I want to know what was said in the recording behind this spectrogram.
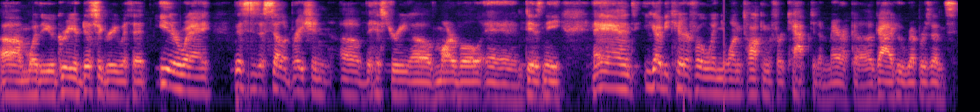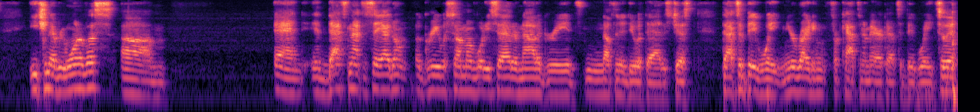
Um, whether you agree or disagree with it, either way, this is a celebration of the history of Marvel and Disney. And you got to be careful when you're one talking for Captain America, a guy who represents each and every one of us. Um, and that's not to say I don't agree with some of what he said or not agree. It's nothing to do with that. It's just that's a big weight. And you're writing for Captain America, that's a big weight. So that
